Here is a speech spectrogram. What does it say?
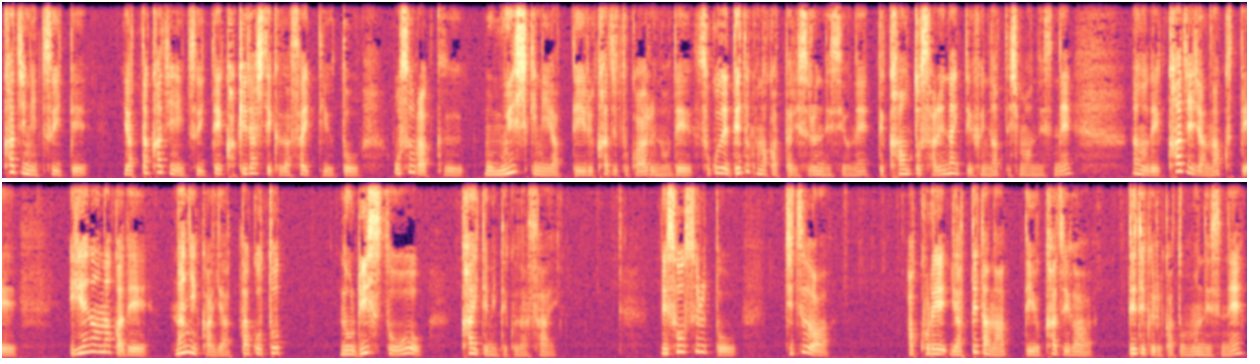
家事についてやった家事について書き出してくださいっていうとおそらくもう無意識にやっている家事とかあるのでそこで出てこなかったりするんですよね。でカウントされないっていうふうになってしまうんですね。なので家事じゃなくて家の中で何かやったことのリストを書いてみてください。でそうすると実はあこれやってたなっていう家事が出てくるかと思うんですね。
